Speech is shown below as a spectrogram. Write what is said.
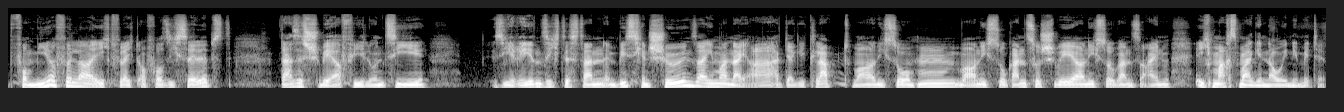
von mir vielleicht, vielleicht auch vor sich selbst, dass es schwer fiel. Und sie, sie reden sich das dann ein bisschen schön, sage ich mal, naja, hat ja geklappt, war nicht so, hm, war nicht so ganz so schwer, nicht so ganz ein. Ich mach's mal genau in die Mitte.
